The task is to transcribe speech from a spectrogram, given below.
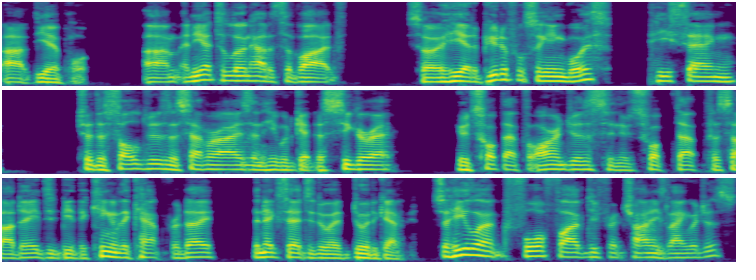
uh, the airport. Um, and he had to learn how to survive. So he had a beautiful singing voice. He sang to the soldiers, the samurais, and he would get a cigarette. He would swap that for oranges and he'd swap that for sardines. He'd be the king of the camp for a day. The next day to do it, do it again. So he learned four or five different Chinese languages.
